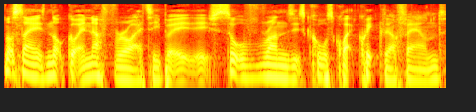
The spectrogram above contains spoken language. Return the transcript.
not saying it's not got enough variety, but it, it sort of runs its course quite quickly. I found.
